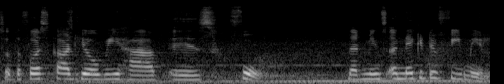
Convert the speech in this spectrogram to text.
So the first card here we have is four that means a negative female.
